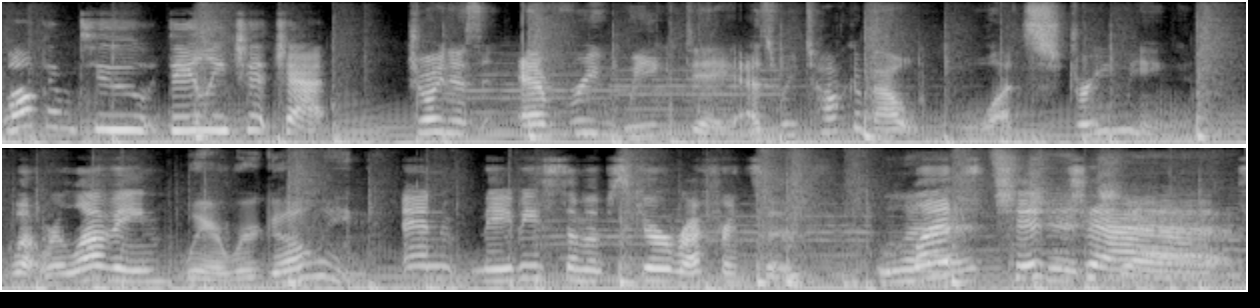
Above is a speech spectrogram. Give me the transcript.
Welcome to Daily Chit Chat. Join us every weekday as we talk about what's streaming, What we're loving, where we're going. and maybe some obscure references. Let's chit chat.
